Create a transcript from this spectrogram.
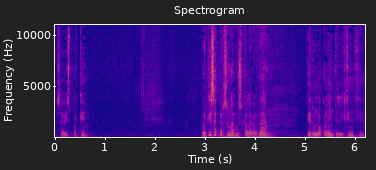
¿Sabéis por qué? Porque esa persona busca la verdad, pero no con la inteligencia,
